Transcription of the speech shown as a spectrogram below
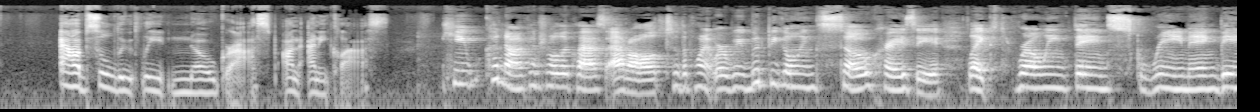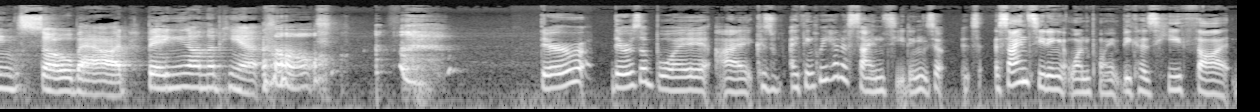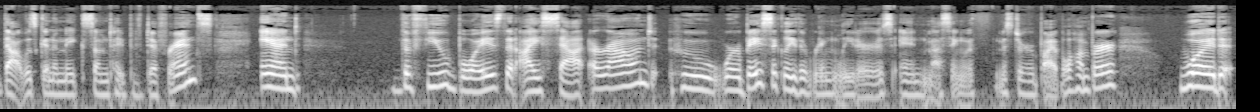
absolutely no grasp on any class he could not control the class at all to the point where we would be going so crazy, like throwing things, screaming, being so bad, banging on the piano. there there was a boy I cuz I think we had assigned seating so assigned seating at one point because he thought that was going to make some type of difference and the few boys that I sat around who were basically the ringleaders in messing with Mr. Bible Humper would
